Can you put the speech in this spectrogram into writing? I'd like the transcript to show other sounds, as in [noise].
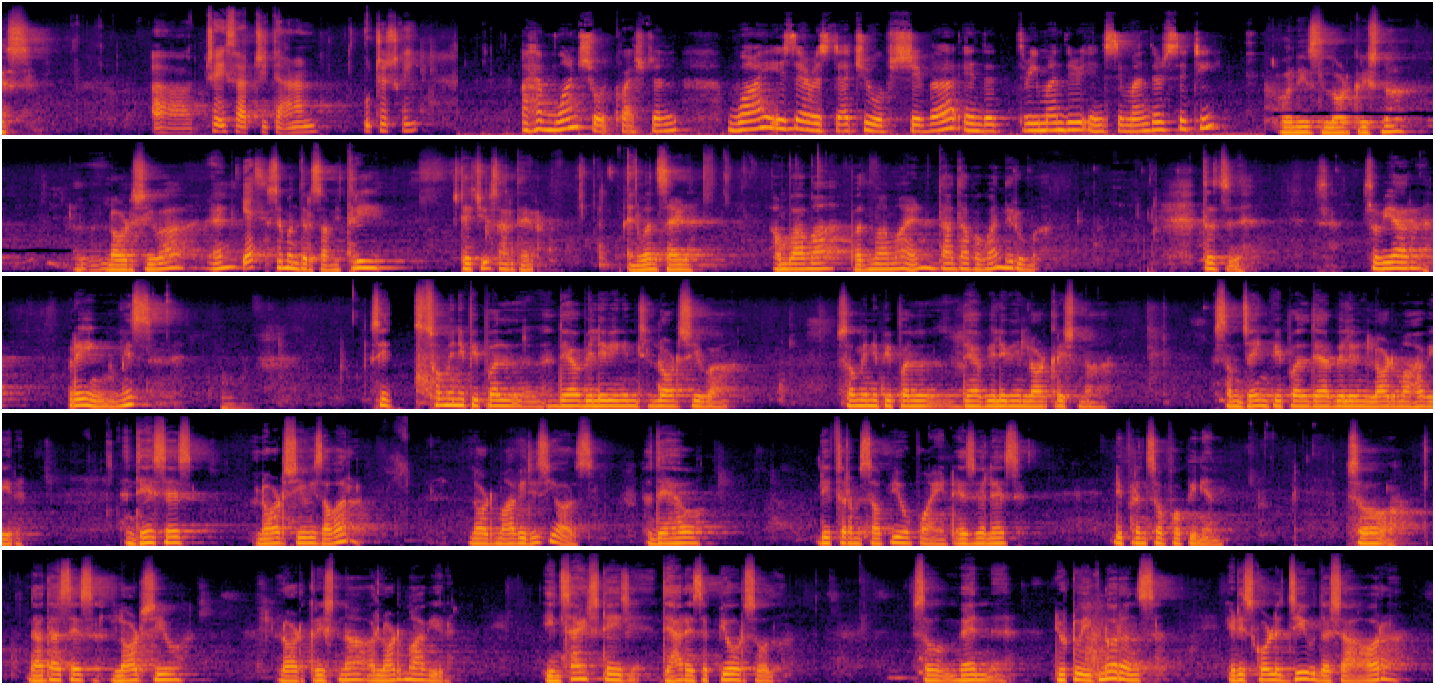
Yes. Uh, Jai Sachidanand, Pujyashri. I have one short question. Why is there a statue of Shiva in the Trimandir in Simandhar city? One is Lord Krishna, Lord Shiva, and Yes. Simandhar Swami. Three statues are there. And one side, Ambama, Padmama, and Dada Bhagwan Niruma. That's- So we are praying, Miss. See, so many people they are believing in Lord Shiva. So many people they are believing in Lord Krishna. Some Jain people they are believing in Lord Mahavir. And they says Lord Shiva is our, Lord Mahavir is yours. So they have difference of viewpoint as well as difference of opinion. So Dada says Lord Shiva, Lord Krishna or Lord Mahavir. Inside stage they are as a pure soul. So when due to ignorance it is called Jiv Dasha or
